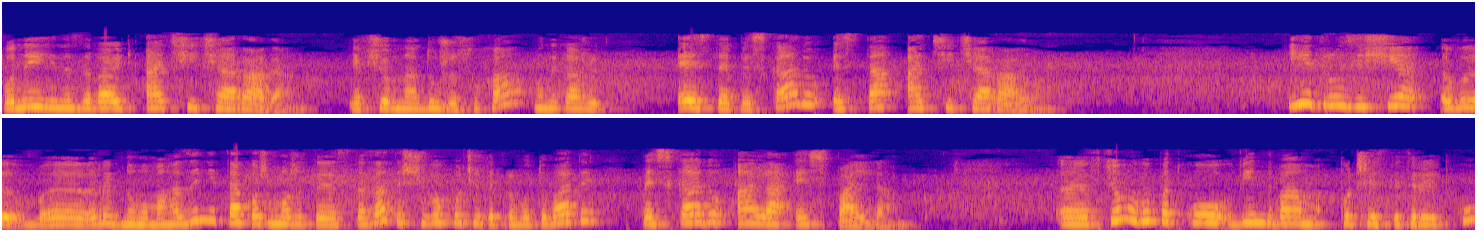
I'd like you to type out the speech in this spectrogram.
Вони її називають ачічарада. Якщо вона дуже суха, вони кажуть este pescado está achicharrado. І, друзі, ще ви в е, рибному магазині також можете сказати, що ви хочете приготувати a la espalda. Е, в цьому випадку він вам почистить рибку,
